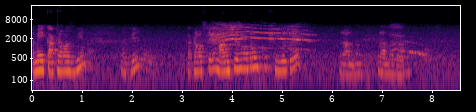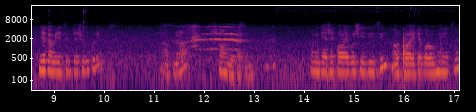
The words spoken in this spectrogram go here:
আমি এই কাঁকড়া মাছ দিয়ে আজকে কাঁকড়া মাছটাকে মাংসের মতন খুব সুন্দর করে রান্না রান্না করব। যাক আমি রেসিপিটা শুরু করি। আপনারা সঙ্গে থাকেন। আমি গ্যাসে কড়াই বসিয়ে দিয়েছি। আর কড়াইটা গরম হয়ে গেছে।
